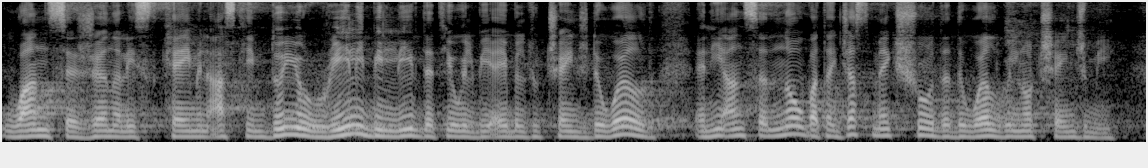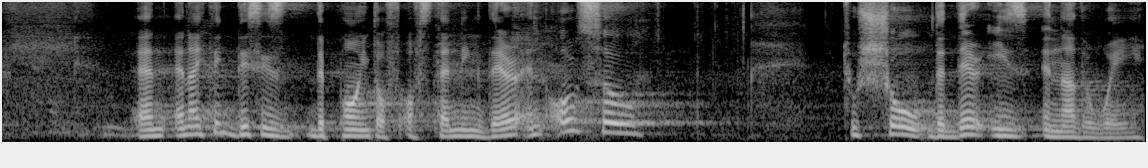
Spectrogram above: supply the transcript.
once a journalist came and asked him, do you really believe that you will be able to change the world? And he answered, no, but I just make sure that the world will not change me. And, and I think this is the point of, of standing there and also to show that there is another way.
